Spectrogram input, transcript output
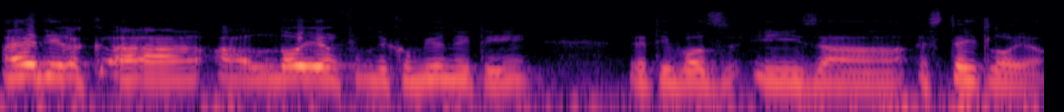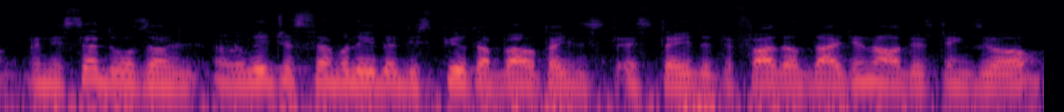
I had a, a, a lawyer from the community that he was he's a estate lawyer, and he said there was a, a religious family that dispute about a est- estate that the father died. You know how these things go.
